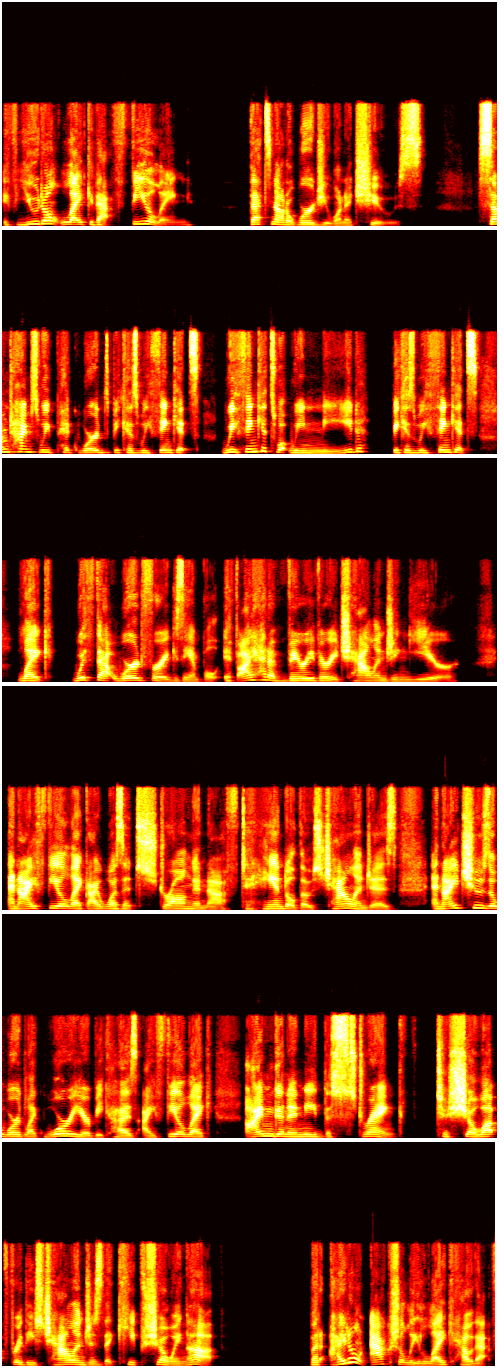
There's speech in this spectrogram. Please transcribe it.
if you don't like that feeling, that's not a word you want to choose. Sometimes we pick words because we think it's we think it's what we need because we think it's like with that word for example, if I had a very very challenging year and I feel like I wasn't strong enough to handle those challenges. And I choose a word like warrior because I feel like I'm going to need the strength to show up for these challenges that keep showing up. But I don't actually like how that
